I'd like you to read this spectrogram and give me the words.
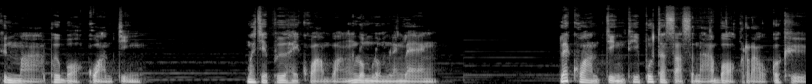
ขึ้นมาเพื่อบอกความจริง ไม่ใช่เพื่อให้ความหวังลมๆแรงๆ และความจริงที่พุทธศาสนาบอกเราก็คือ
